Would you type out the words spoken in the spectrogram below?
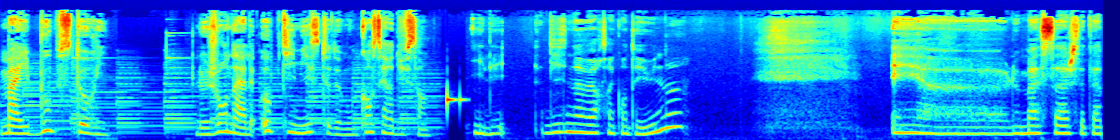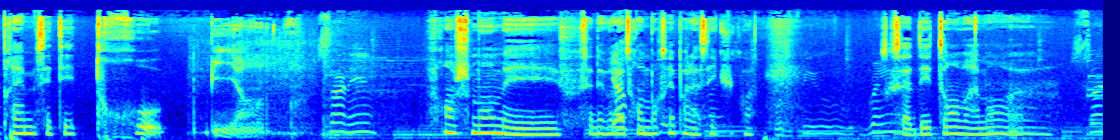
My Boob Story, le journal optimiste de mon cancer du sein. Il est 19h51 et euh, le massage cet après-midi c'était trop bien. Franchement, mais ça devrait être remboursé par la Sécu quoi. Parce que ça détend vraiment. Euh,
